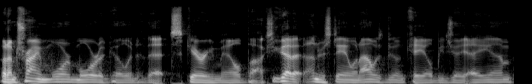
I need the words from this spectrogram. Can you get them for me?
But I'm trying more and more to go into that scary mailbox. You got to understand when I was doing KLBJ AM,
